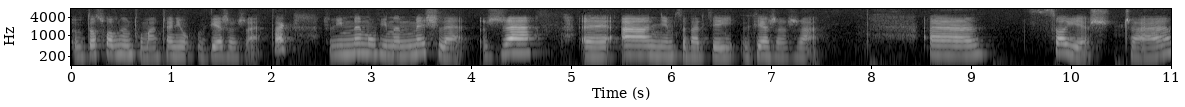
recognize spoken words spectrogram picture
w dosłownym tłumaczeniu wierzę, że, tak? Czyli my mówimy myślę, że, y, a Niemcy bardziej wierzę, że. E, co jeszcze?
